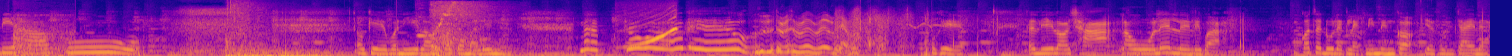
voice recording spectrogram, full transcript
วัสดีค่ะผู้ โอเค วันนี้เราก็จะมาเล่นแบบสวาเพลโอเค อันนี้รอช้าเราเล่นเลยดีกว่า ก็จะดูแหลกๆนิดนึงก็อย่าสนใจเลย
